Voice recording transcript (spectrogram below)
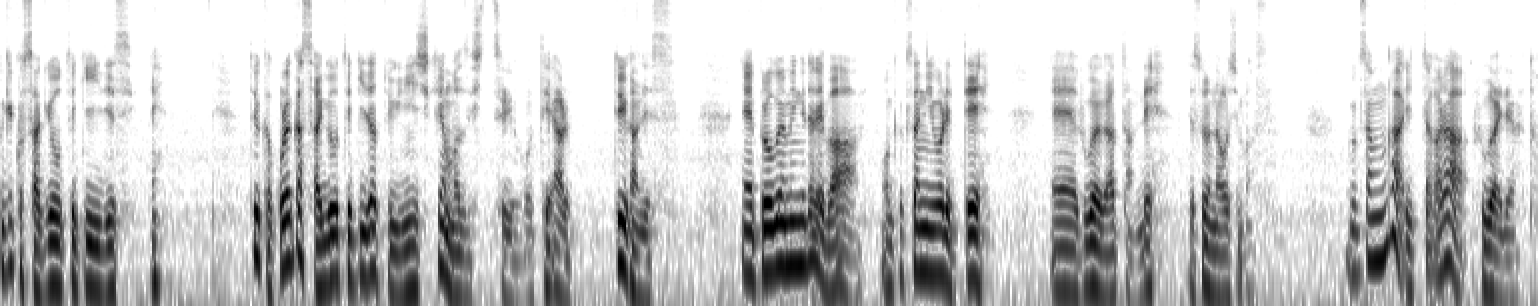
結構作業的ですよね。というかこれが作業的だという認識がまず必要であるという感じです。え、プログラミングであればお客さんに言われて、え、不具合があったんでじゃそれを直します。お客さんが言ったから不具合であると。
